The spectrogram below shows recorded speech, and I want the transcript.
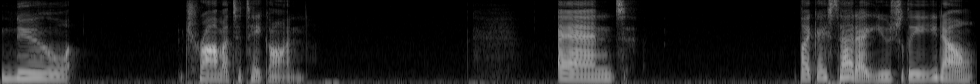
new trauma to take on. And like I said, I usually, you know,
